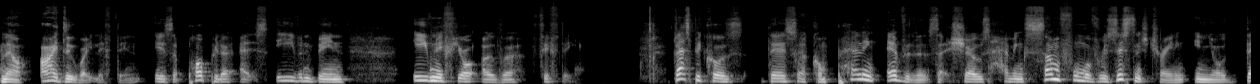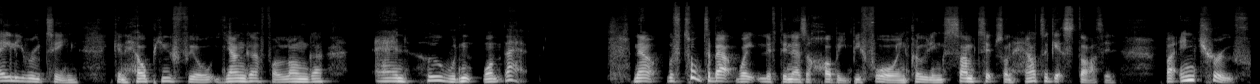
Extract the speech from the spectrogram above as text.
Now, I do weightlifting is a popular as even been, even if you're over 50. That's because there's a compelling evidence that shows having some form of resistance training in your daily routine can help you feel younger for longer. And who wouldn't want that? Now, we've talked about weightlifting as a hobby before, including some tips on how to get started. But in truth,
